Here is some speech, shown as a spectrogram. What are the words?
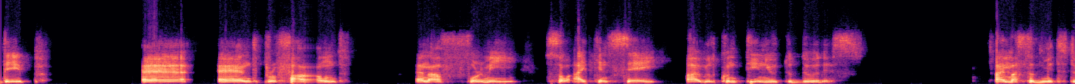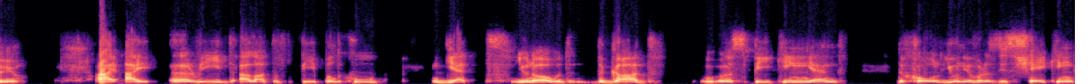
deep uh, and profound enough for me so I can say I will continue to do this. I must admit to you. I, I uh, read a lot of people who get, you know, the, the God uh, speaking and the whole universe is shaking.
